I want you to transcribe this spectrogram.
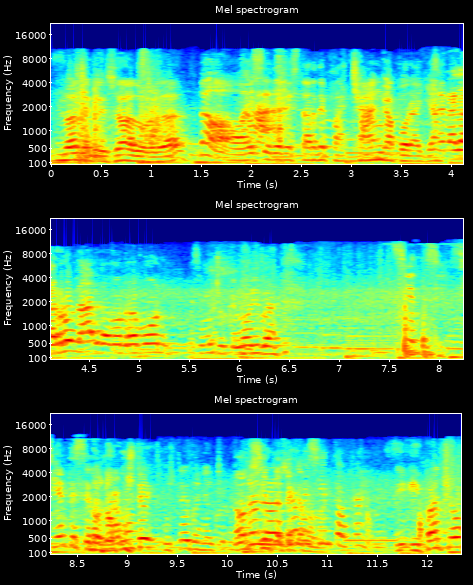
te No ha regresado, ¿verdad? No, ese debe estar de pachanga por Se allá. la agarró larga, don Ramón. Hace mucho que no iba. Siéntese, siéntese, No, don no, Ramón. usted, usted, doña Chela. No, No, no, siéntate yo me siento acá. ¿Y, y Pancho?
